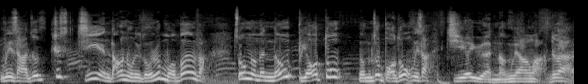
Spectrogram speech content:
为啥？就这是基因当中的东西，没办法。就我们能不要动，我们就不动。为啥？节约能量嘛，对吧？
